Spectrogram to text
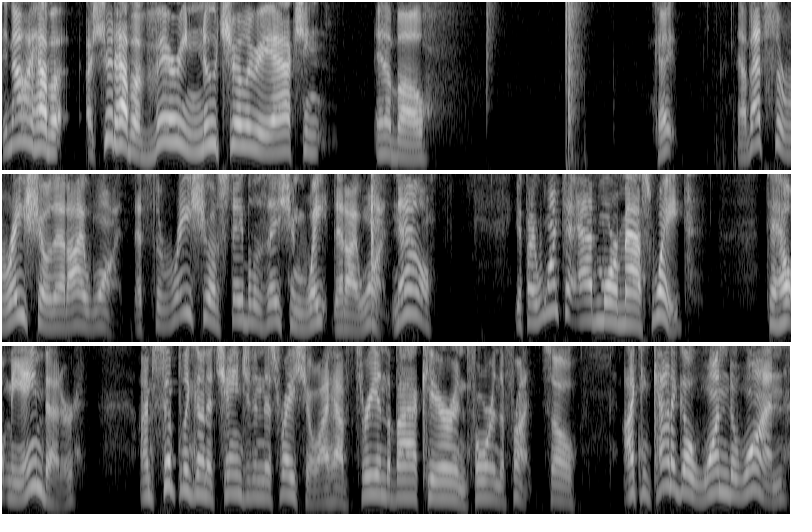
See now I have a, I should have a very neutral reaction in a bow. Okay, now that's the ratio that I want. That's the ratio of stabilization weight that I want. Now, if I want to add more mass weight to help me aim better, I'm simply going to change it in this ratio. I have three in the back here and four in the front. So I can kind of go one to one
